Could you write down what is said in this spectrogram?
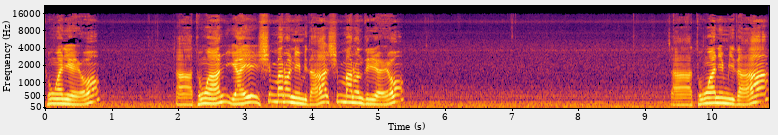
동환이에요. 자, 동환, 이 아이 10만원입니다. 10만원 드려요. 자, 동환입니다.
